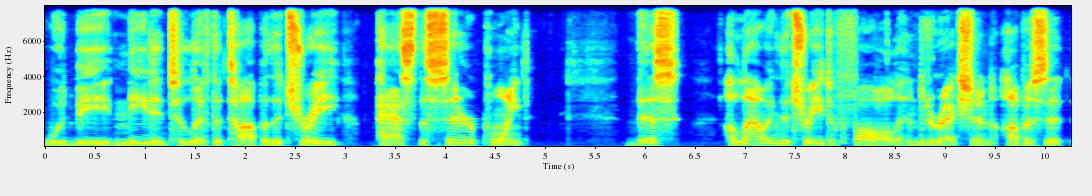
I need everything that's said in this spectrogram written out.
would be needed to lift the top of the tree past the center point, this allowing the tree to fall in the direction opposite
